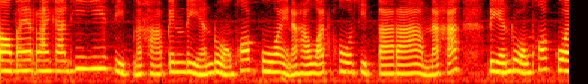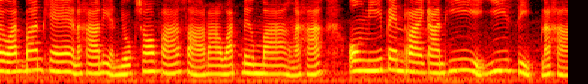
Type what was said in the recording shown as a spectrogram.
ต่อไปรายการที่ 20 นะคะ เป็นเหรียญหลวงพ่อกลวยนะคะ วัดโคสิตารามนะคะ เหรียญหลวงพ่อกลวยวัดบ้านแคนะคะ เหรียญยกช่อฟ้าสาราวัดเดิมบางนะคะ องค์นี้เป็นรายการที่ 20 นะคะ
